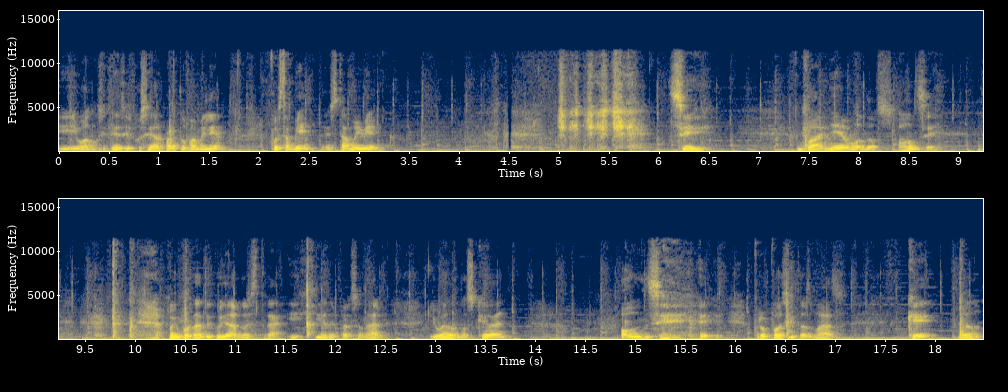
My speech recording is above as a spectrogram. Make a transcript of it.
Y bueno, si tienes que cocinar para tu familia, pues también está muy bien. Sí, bañémonos. 11. Muy importante cuidar nuestra higiene personal. Y bueno, nos quedan 11 propósitos más que, bueno,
